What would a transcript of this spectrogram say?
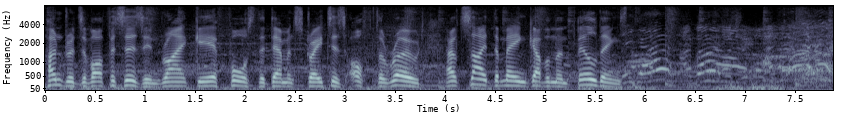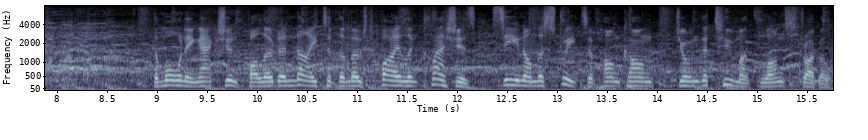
Hundreds of officers in riot gear forced the demonstrators off the road outside the main government buildings. The morning action followed a night of the most violent clashes seen on the streets of Hong Kong during the two-month-long struggle.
